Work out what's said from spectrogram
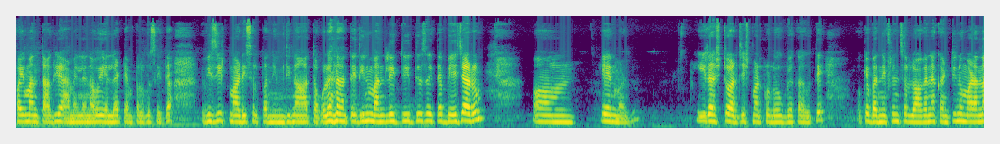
ಫೈವ್ ಮಂತ್ ಆಗಲಿ, ಆಮೇಲೆ ನಾವು ಎಲ್ಲ ಟೆಂಪಲ್ಗೂ ಸಹಿತ ವಿಸಿಟ್ ಮಾಡಿ ಸ್ವಲ್ಪ ನೆಮ್ಮದಿನ ತಗೊಳ್ಳೋಣ ಅಂತ ಇದ್ದೀನಿ. ಮನೇಲಿದ್ದಿದ್ದು ಸಹಿತ ಬೇಜಾರು. ಏನು ಮಾಡೋದು? ಈರಷ್ಟು ಅಡ್ಜಸ್ಟ್ ಮಾಡ್ಕೊಂಡು ಹೋಗಬೇಕಾಗುತ್ತೆ. ಓಕೆ ಬನ್ನಿ ಫ್ರೆಂಡ್ಸ್ ಆಗೋಣ ಕಂಟಿನ್ಯೂ ಮಾಡೋಣ.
